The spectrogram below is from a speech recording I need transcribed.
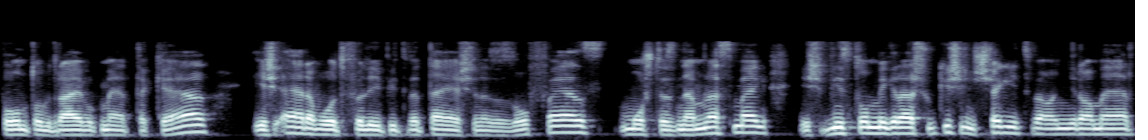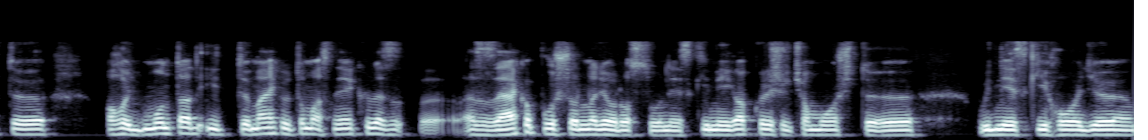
pontok, drive-ok mehettek el, és erre volt fölépítve teljesen ez az offense, most ez nem lesz meg, és Winston még ráadásul kisincs segítve annyira, mert ahogy mondtad, itt Michael Thomas nélkül ez, ez az elkapósor nagyon rosszul néz ki, még akkor is, hogyha most uh, úgy néz ki, hogy uh,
